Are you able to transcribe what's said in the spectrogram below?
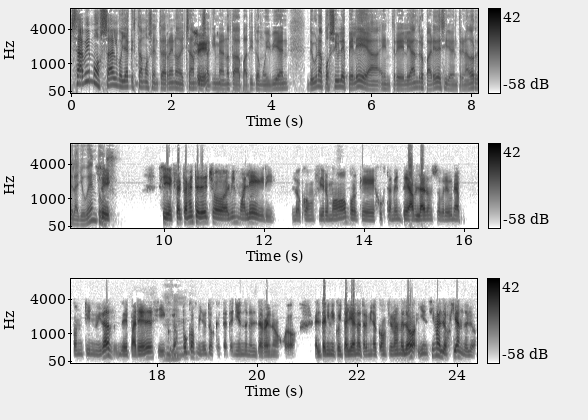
¿Sabemos algo, ya que estamos en terreno de Champions, aquí me anota Patito muy bien, de una posible pelea entre Leandro Paredes y el entrenador de la Juventus? Sí, sí exactamente. De hecho, el mismo Allegri lo confirmó porque justamente hablaron sobre una continuidad de Paredes y los pocos minutos que está teniendo en el terreno de juego. El técnico italiano terminó confirmándolo y encima elogiándolo.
